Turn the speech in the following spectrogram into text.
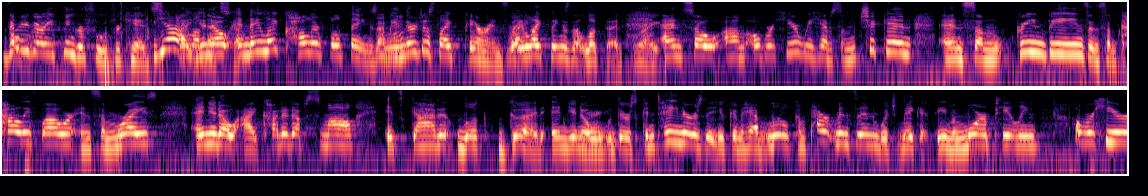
Very, oh. very finger food for kids. Yeah, you know, and they like colorful things. Mm -hmm. I mean, mm-hmm. they're just like parents. Right. They like things that look good. Right. And so um, over here we have some chicken and some green beans and some cauliflower and some rice. And you know, I cut it up small. It's got to look good. And you know, right. there's containers that you can have little compartments in, which make it even more appealing. Over here,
